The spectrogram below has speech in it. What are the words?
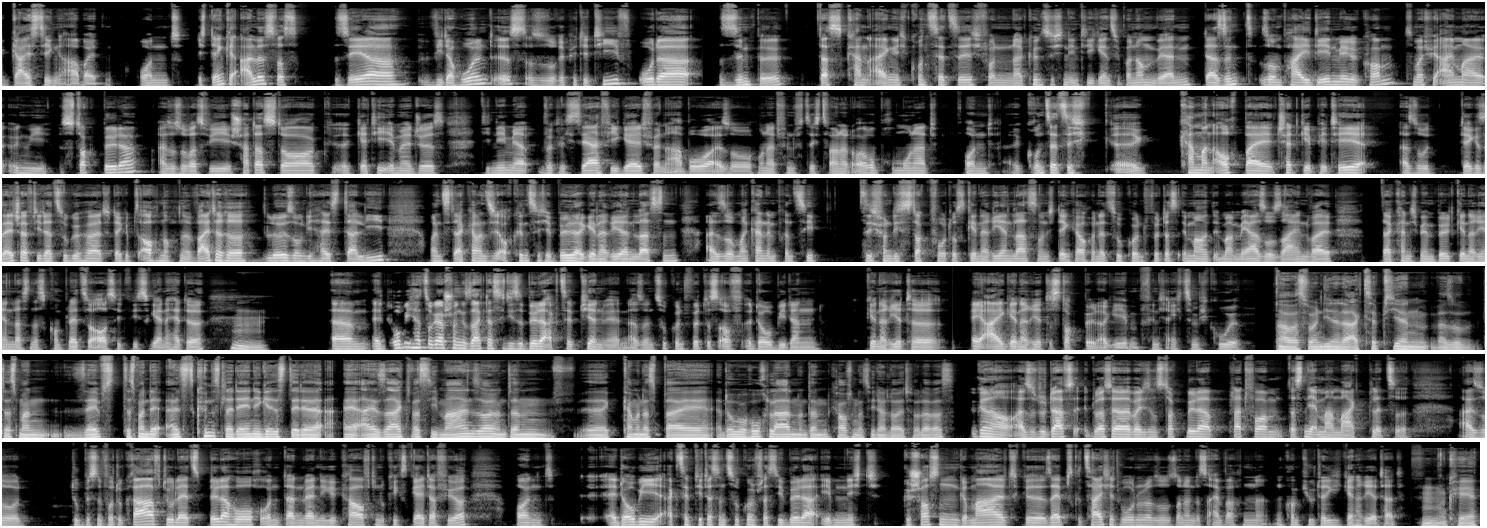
geistigen Arbeiten. Und ich denke, alles, was sehr wiederholend ist, also so repetitiv oder simpel, das kann eigentlich grundsätzlich von einer künstlichen Intelligenz übernommen werden. Da sind so ein paar Ideen mir gekommen, zum Beispiel einmal irgendwie Stockbilder, also sowas wie Shutterstock, äh, Getty Images, die nehmen ja wirklich sehr viel Geld für ein Abo, also 150, 200 Euro pro Monat. Und äh, grundsätzlich äh, kann man auch bei ChatGPT, also der Gesellschaft, die dazu gehört. Da gibt's auch noch eine weitere Lösung, die heißt DALI. Und da kann man sich auch künstliche Bilder generieren lassen. Also man kann im Prinzip sich schon die Stockfotos generieren lassen und ich denke auch in der Zukunft wird das immer und immer mehr so sein, weil da kann ich mir ein Bild generieren lassen, das komplett so aussieht, wie ich es gerne hätte. Hm. Ähm, Adobe hat sogar schon gesagt, dass sie diese Bilder akzeptieren werden. Also in Zukunft wird es auf Adobe dann generierte, AI-generierte Stockbilder geben. Finde ich eigentlich ziemlich cool. Aber was wollen die denn da akzeptieren? Also, dass man selbst, dass man der, als Künstler derjenige ist, der der AI sagt, was sie malen soll und dann äh, kann man das bei Adobe hochladen und dann kaufen das wieder Leute, oder was? Genau, also du darfst, du hast ja bei diesen Stockbilder-Plattformen, das sind ja immer Marktplätze. Also du bist ein Fotograf, du lädst Bilder hoch und dann werden die gekauft und du kriegst Geld dafür. Und Adobe akzeptiert das in Zukunft, dass die Bilder eben nicht geschossen, gemalt, ge selbst gezeichnet wurden oder so, sondern das einfach ein, ein Computer generiert hat. Hm, okay.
